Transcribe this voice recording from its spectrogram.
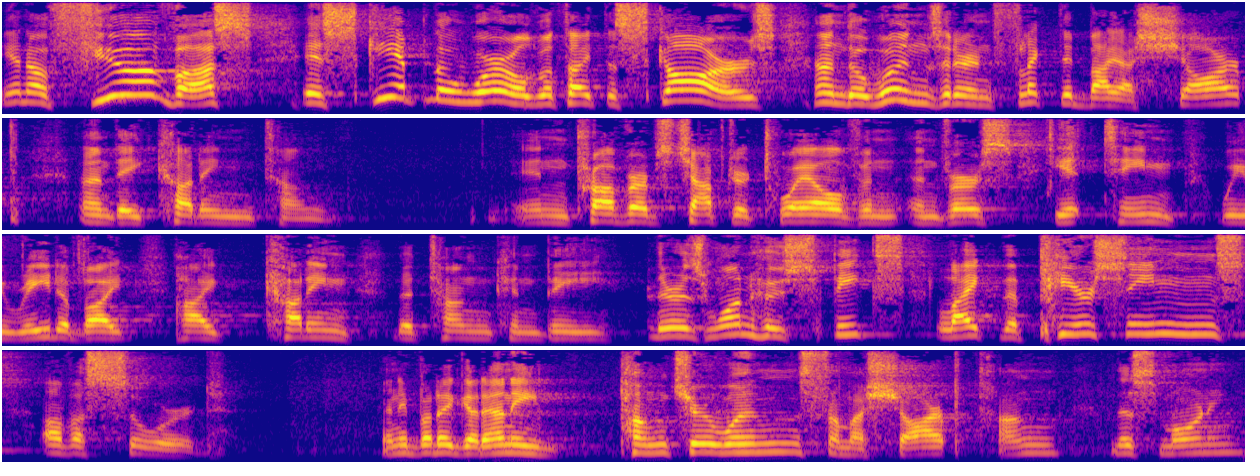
You know, few of us escape the world without the scars and the wounds that are inflicted by a sharp and a cutting tongue. In Proverbs chapter 12 and, and, verse 18, we read about how cutting the tongue can be. There is one who speaks like the piercings of a sword. Anybody got any puncture wounds from a sharp tongue this morning?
